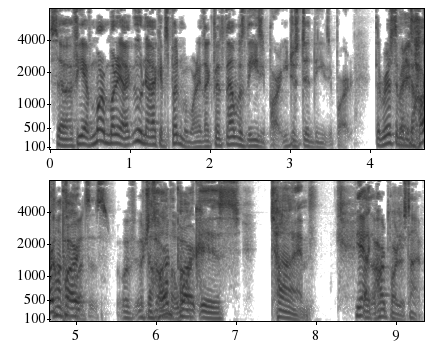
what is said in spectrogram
So if you have more money like ooh now i can spend more money like that, that was the easy part. You just did the easy part. The rest of it Right. is The hard part- consequences which which The is hard the part is time. yeah like- the hard part is time.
